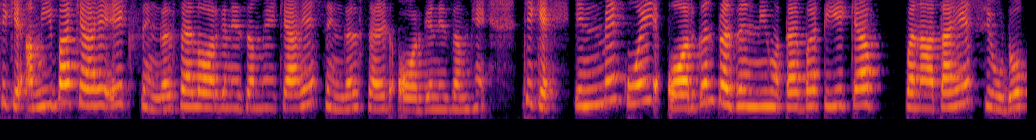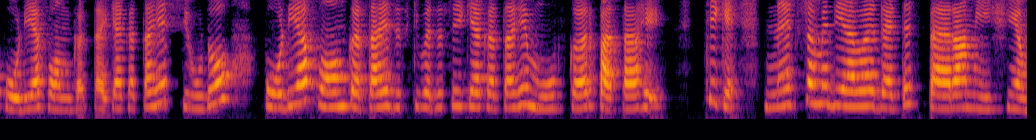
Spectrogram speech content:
ठीक है अमीबा क्या है? एक सिंगल सेल ऑर्गेनिज्म है। क्या है? सिंगल सेल्ड ऑर्गेनिज्म है। ठीक है, इनमें कोई ऑर्गन प्रेजेंट नहीं होता है बट ये क्या बनाता है? स्यूडोपोडिया फॉर्म करता है। क्या करता है? स्यूडोपोडिया फॉर्म करता है, जिसकी वजह से क्या करता है? मूव कर पाता है। ठीक है नेक्स्ट हमें दिया हुआ है दैट इज़ पैरामीशियम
